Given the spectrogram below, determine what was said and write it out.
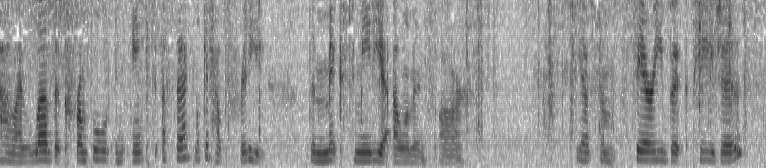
Oh, I love the crumpled and inked effect. Look at how pretty the mixed media elements are. You have some fairy book pages.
